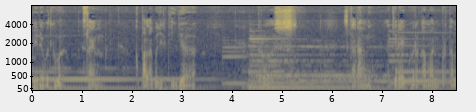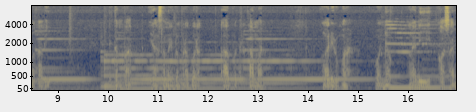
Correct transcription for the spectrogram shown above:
berbeda buat gue selain kepala gue jadi tiga. Terus sekarang nih akhirnya gue rekaman pertama kali di tempat ya selama ini belum pernah gue rek, uh, buat rekaman. Nggak di rumah banyak nggak di kosan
